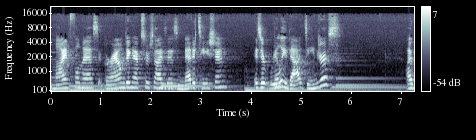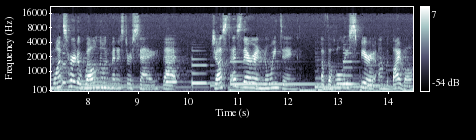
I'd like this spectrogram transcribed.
mindfulness, grounding exercises, meditation, is it really that dangerous? I once heard a well known minister say that just as there anointing of the Holy Spirit on the Bible,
